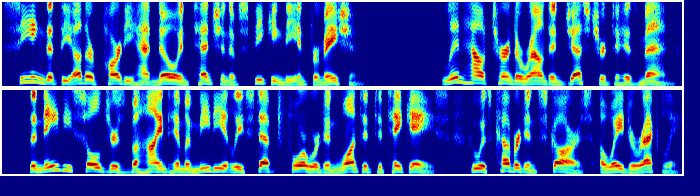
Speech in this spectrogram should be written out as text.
Seeing that the other party had no intention of speaking the information, Lin Hao turned around and gestured to his men. The Navy soldiers behind him immediately stepped forward and wanted to take Ace, who was covered in scars, away directly.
